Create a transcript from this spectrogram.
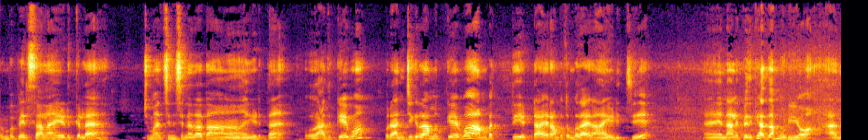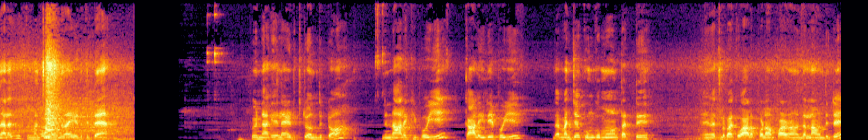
ரொம்ப பெருசாலாம் எடுக்கலை. சும்மா சின்ன சின்னதாக தான் எடுத்தேன். அதுக்கேவும் ஒரு அஞ்சு கிராமுக்கேவும் ஐம்பத்தி எட்டாயிரம் ஐம்பத்தொம்பதாயிரம் ஆயிடுச்சு. என்னால் இப்போதைக்கு அதுதான் முடியும். அதனால சும்மா சின்ன சின்னதாக எடுத்துட்டேன். போய் நகையெல்லாம் எடுத்துகிட்டு வந்துட்டோம். நாளைக்கு போய் காலையிலே போய் இந்த மஞ்சள் குங்குமம் தட்டு அஹ் வெத்தலை வாழைப்பழம் பழம் இதெல்லாம் வந்துட்டு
